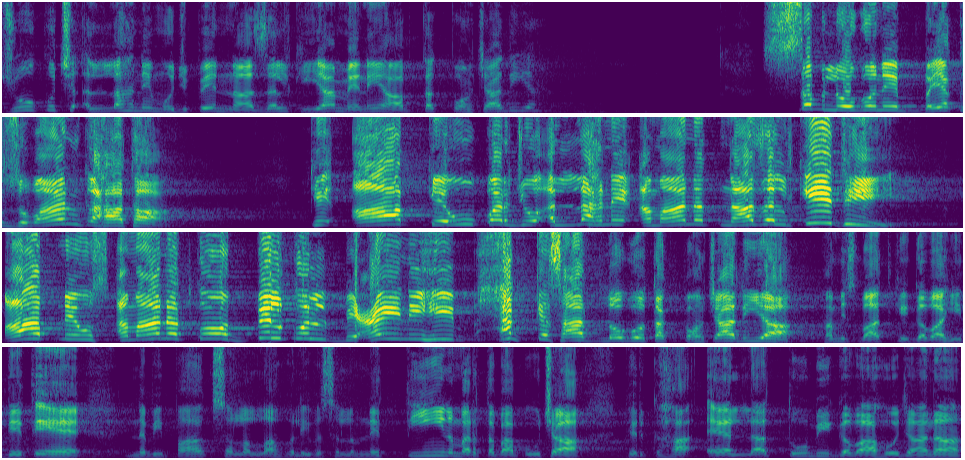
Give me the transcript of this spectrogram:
جو کچھ اللہ نے مجھ پہ نازل کیا میں نے آپ تک پہنچا دیا؟ سب لوگوں نے بیک زبان کہا تھا کہ آپ کے اوپر جو اللہ نے امانت نازل کی تھی، آپ نے اس امانت کو بالکل بے ہی حق کے ساتھ لوگوں تک پہنچا دیا۔ ہم اس بات کی گواہی دیتے ہیں۔ نبی پاک صلی اللہ علیہ وسلم نے تین مرتبہ پوچھا، پھر کہا، اے اللہ، تو بھی گواہ ہو جانا۔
